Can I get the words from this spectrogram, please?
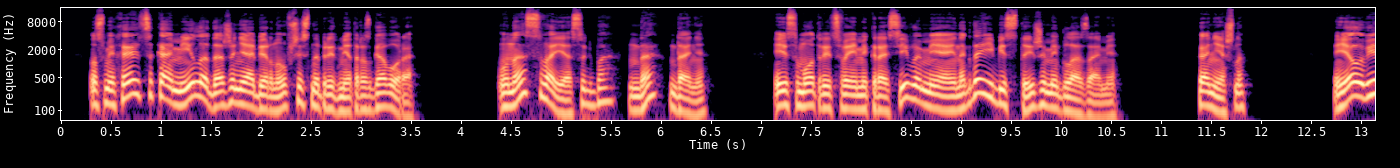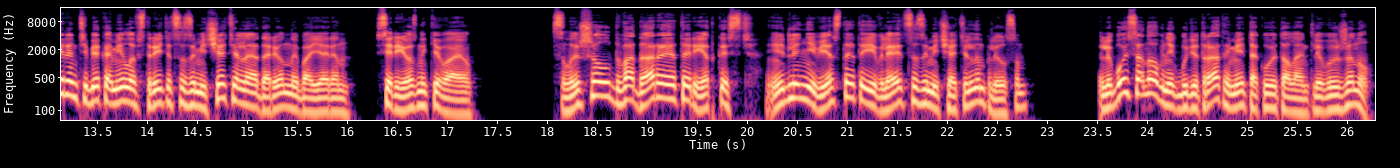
— усмехается Камила, даже не обернувшись на предмет разговора. «У нас своя судьба, да, Даня?» И смотрит своими красивыми, а иногда и бесстыжими глазами. «Конечно», «Я уверен, тебе, Камила, встретится замечательный одаренный боярин. Серьезно киваю». «Слышал, два дара — это редкость, и для невесты это является замечательным плюсом. Любой сановник будет рад иметь такую талантливую жену».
